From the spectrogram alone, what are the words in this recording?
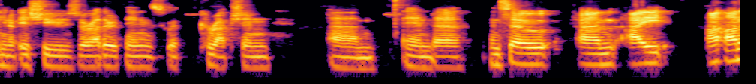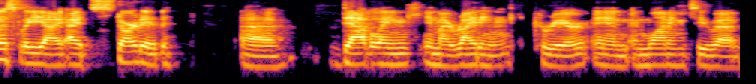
you know, issues or other things with corruption. Um, and uh, And so um, I honestly, I, I started uh, dabbling in my writing career and and wanting to uh,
